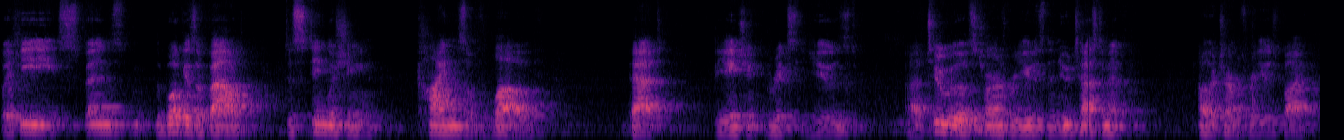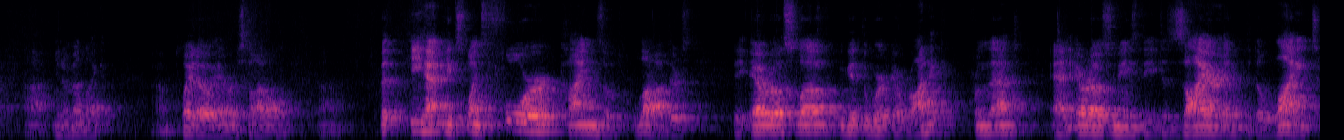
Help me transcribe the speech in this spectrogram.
but he spends, the book is about distinguishing kinds of love that the ancient Greeks used. Uh, two of those terms were used in the New Testament, other terms were used by uh, you know, men like uh, Plato and Aristotle. Uh, but he, ha- he explains four kinds of love. There's the eros love. We get the word erotic from that. And eros means the desire and the delight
